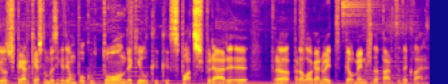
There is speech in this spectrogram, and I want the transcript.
eu espero que esta música dê um pouco o tom daquilo que, que se pode esperar para, para logo à noite, pelo menos da parte da Clara.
